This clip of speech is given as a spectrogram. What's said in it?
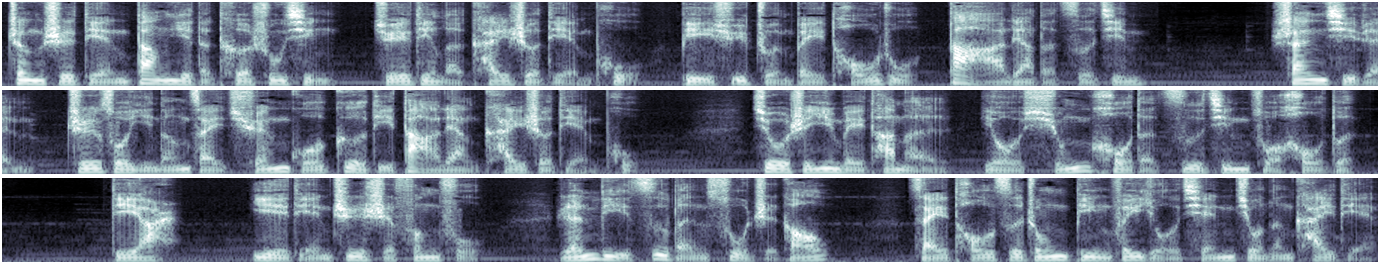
正是典当业的特殊性决定了开设典铺必须准备投入大量的资金。山西人之所以能在全国各地大量开设店铺，就是因为他们有雄厚的资金做后盾。第二，夜店知识丰富，人力资本素质高，在投资中并非有钱就能开店。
